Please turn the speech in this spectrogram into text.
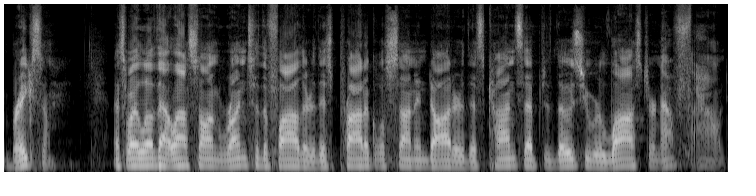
breaks them. That's why I love that last song, Run to the Father, this prodigal son and daughter, this concept of those who were lost are now found.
